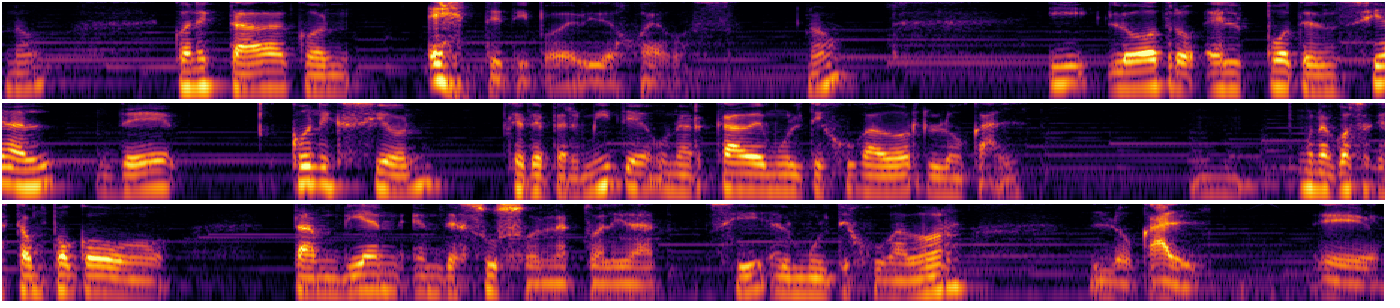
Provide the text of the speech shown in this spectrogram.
¿no? Conectada con este tipo de videojuegos, ¿no? Y lo otro, el potencial de conexión que te permite un arcade multijugador local. Mm, una cosa que está un poco también en desuso en la actualidad, ¿sí? El multijugador local. Eh,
